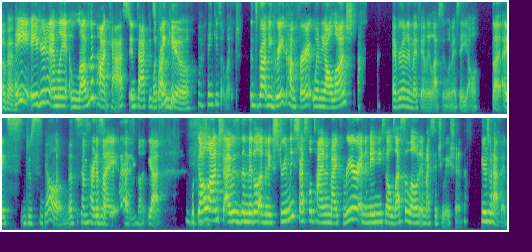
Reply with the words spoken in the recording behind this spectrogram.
Okay. Hey, Adrienne and Emily, love the podcast. In fact, it's well, thank me, you. Thank you so much. It's brought me great comfort when y'all launched. Everyone in my family laughs when I say y'all, but it's just y'all. That's some part of my yeah. When y'all launched, I was in the middle of an extremely stressful time in my career, and it made me feel less alone in my situation. Here's what happened.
